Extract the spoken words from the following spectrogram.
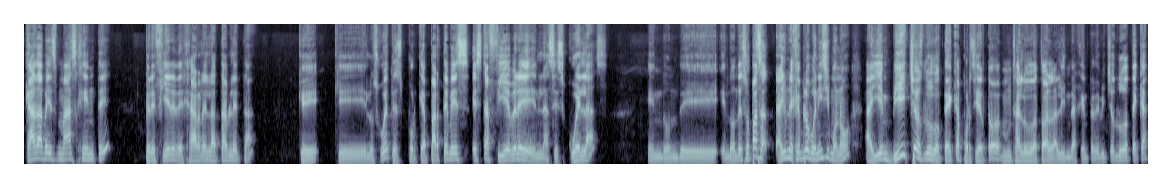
cada vez más gente prefiere dejarle la tableta que, que los juguetes, porque aparte ves esta fiebre en las escuelas, en donde, en donde eso pasa. Hay un ejemplo buenísimo, ¿no? Ahí en Bichos Ludoteca, por cierto, un saludo a toda la linda gente de Bichos Ludoteca,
